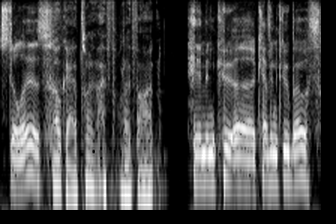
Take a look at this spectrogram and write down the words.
still is. Okay, that's what I, that's what I thought. him and uh, kevin ku both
